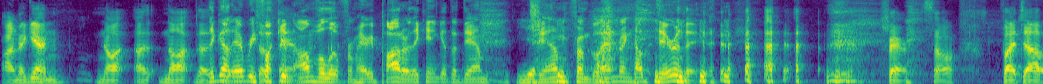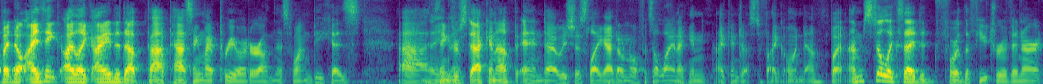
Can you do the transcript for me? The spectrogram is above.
I'm again not uh, not the. They got the- every the fucking fan. envelope from Harry Potter. They can't get the damn Yeah. gem from Glamdring. How dare they? Fair. So, but uh, but no, I think I like. I ended up uh, passing my pre-order on this one because uh, things go. were stacking up, and I was just like, I don't know if it's a line I can I can justify going down. But I'm still excited for the future of InArt.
